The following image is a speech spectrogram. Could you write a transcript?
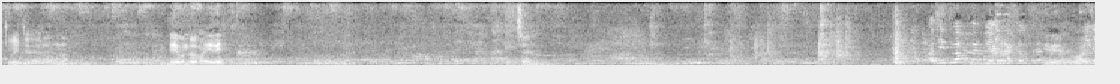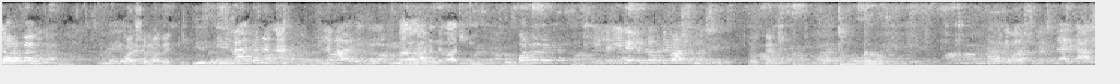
ఇటు పెట్టిరా రూమ్లో దేవుని రూమా ఇది లో ఒకటే వాష్రూమ్ ఓకే. అది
